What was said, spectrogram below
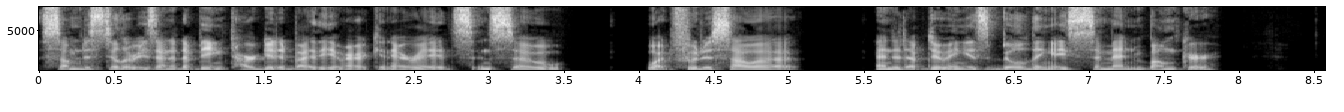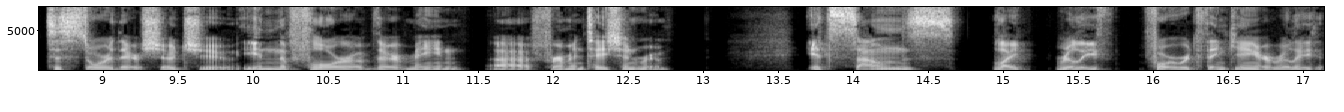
some distilleries ended up being targeted by the American air raids. And so what Furusawa ended up doing is building a cement bunker to store their shochu in the floor of their main uh, fermentation room. It sounds like really forward thinking or really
